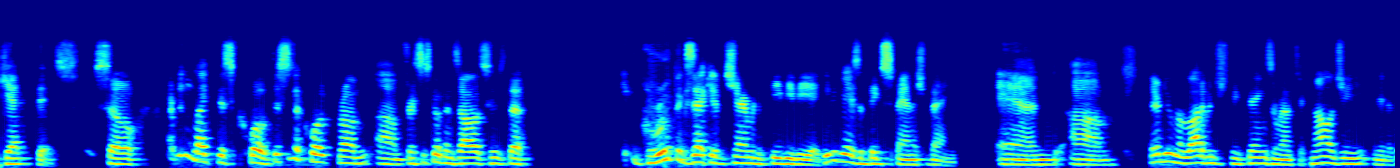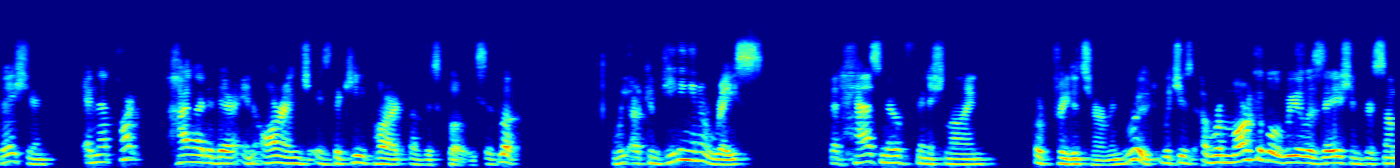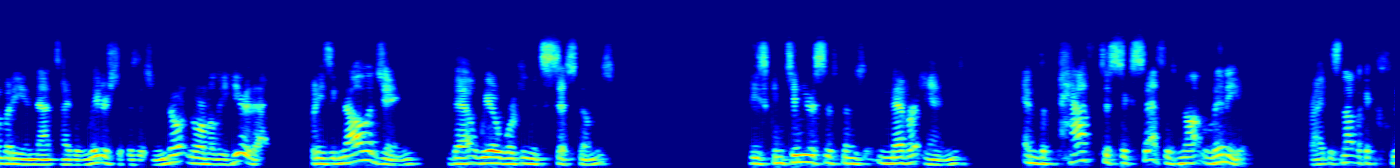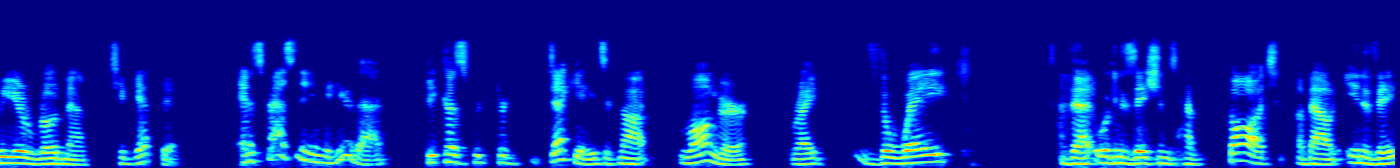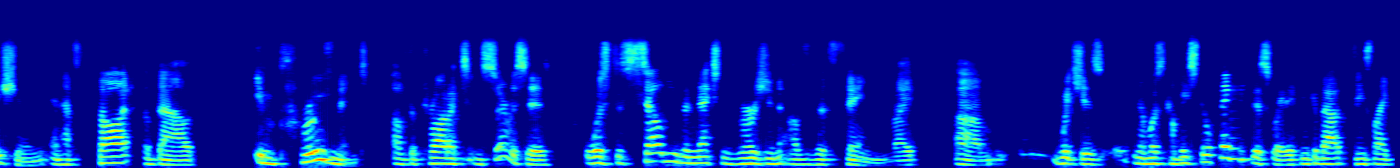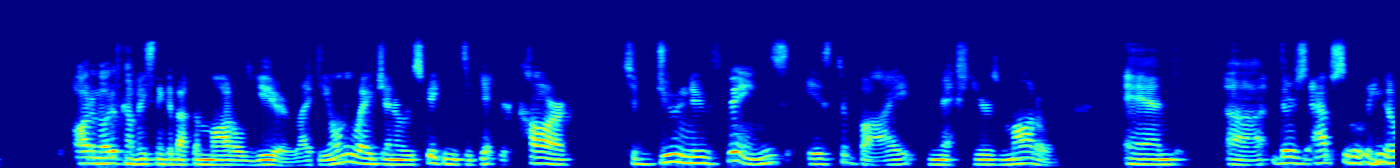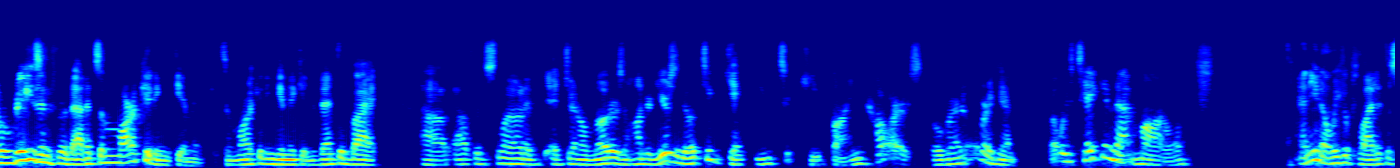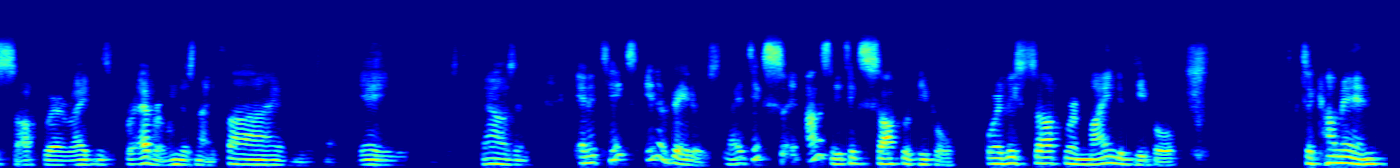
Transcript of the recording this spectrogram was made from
get this. So I really like this quote. This is a quote from um, Francisco Gonzalez, who's the group executive chairman of BBVA. BBVA is a big Spanish bank, and um, they're doing a lot of interesting things around technology and innovation. And that part highlighted there in orange is the key part of this quote. He says, Look, we are competing in a race that has no finish line or predetermined route, which is a remarkable realization for somebody in that type of leadership position. You don't normally hear that, but he's acknowledging that we are working with systems. These continuous systems never end, and the path to success is not linear, right? It's not like a clear roadmap to get there. And it's fascinating to hear that because for, for decades, if not longer, right, the way that organizations have thought about innovation and have thought about improvement of the products and services was to sell you the next version of the thing, right? Um, which is, you know, most companies still think this way. They think about things like automotive companies think about the model year, right? The only way, generally speaking, to get your car to do new things is to buy next year's model. And uh, there's absolutely no reason for that. It's a marketing gimmick. It's a marketing gimmick invented by uh, Alfred Sloan at, at General Motors 100 years ago to get you to keep buying cars over and over again. But we've taken that model and you know, we've applied it to software, right? It's forever. Windows 95, Windows 98, Windows 2000. And it takes innovators, right? It takes, honestly, it takes software people, or at least software minded people, to come in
